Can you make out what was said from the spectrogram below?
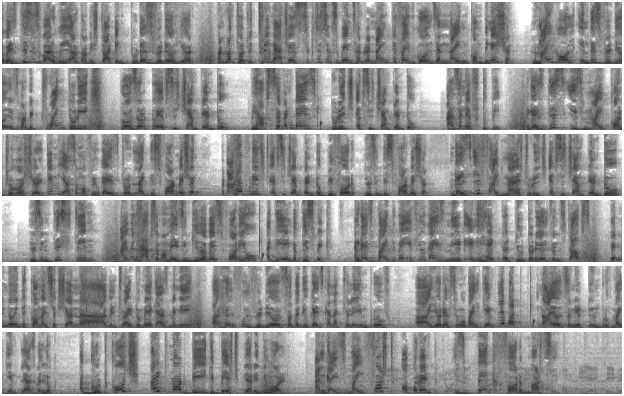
So guys, this is where we are gonna be starting today's video here. 133 matches, 66 wins, 195 goals and 9 combination. And my goal in this video is gonna be trying to reach closer to FC Champion 2. We have 7 days to reach FC Champion 2 as an F2P. And guys, this is my controversial team. Yeah, some of you guys don't like this formation, but I have reached FC Champion 2 before using this formation. And guys, if I manage to reach FC Champion 2 using this team, I will have some amazing giveaways for you at the end of this week. And guys, by the way, if you guys need any head-to-head tutorials and stuffs, let me know in the comment section. Uh, I will try to make as many uh, helpful videos so that you guys can actually improve uh, your FC Mobile gameplay. But you know, I also need to improve my gameplay as well. Look, a good coach might not be the best player in the world. And guys, my first opponent is Beg for Mercy.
